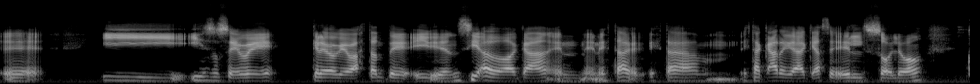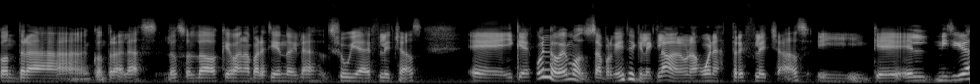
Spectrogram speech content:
Eh, y, y eso se ve creo que bastante evidenciado acá en, esta, esta, esta, carga que hace él solo contra, contra las, los soldados que van apareciendo y la lluvia de flechas. Eh, y que después lo vemos, o sea, porque viste que le clavan unas buenas tres flechas y que él ni siquiera,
